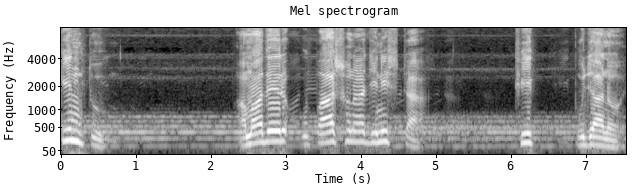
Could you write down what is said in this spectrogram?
কিন্তু আমাদের উপাসনা জিনিসটা ঠিক পূজা নয়।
